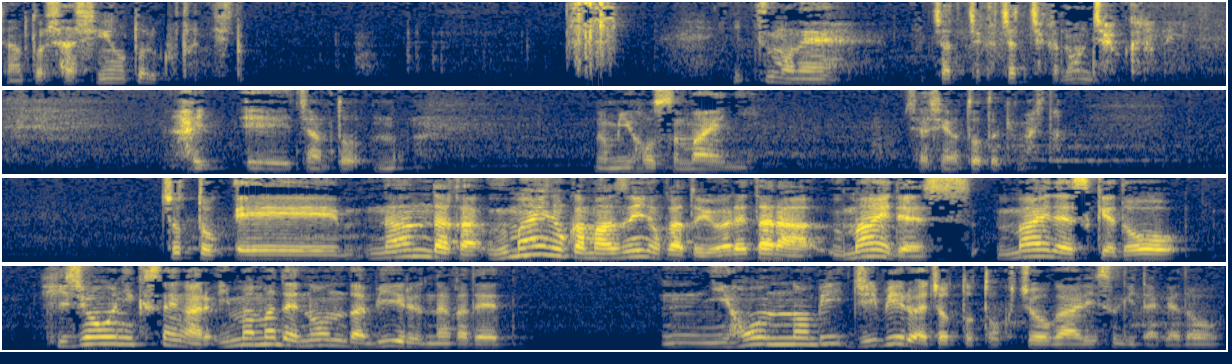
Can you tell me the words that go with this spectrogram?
ちゃんと写真を撮ることにしたいつもねちゃっちゃかちゃっちゃか飲んじゃうからね。はい、えー、ちゃんと飲み干す前に写真を撮っておきました。ちょっと、えー、なんだかうまいのかまずいのかと言われたらうまいです。うまいですけど非常に癖がある。今まで飲んだビールの中で日本の地ビールはちょっと特徴がありすぎたけど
